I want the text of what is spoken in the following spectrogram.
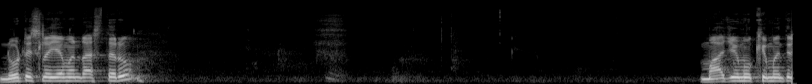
నోటీసులో ఏమని రాస్తారు? మాజీ ముఖ్యమంత్రి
